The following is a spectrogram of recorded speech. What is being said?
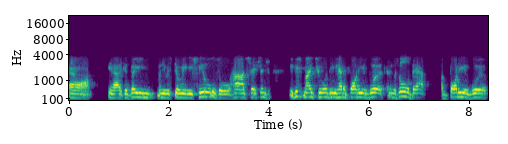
uh, you know, to beat him when he was doing his hills or hard sessions. He just made sure that he had a body of work, and it was all about a body of work,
